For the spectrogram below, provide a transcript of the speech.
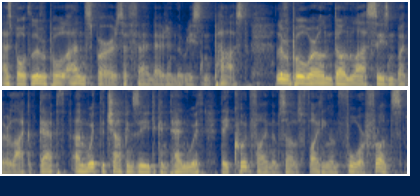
as both Liverpool and Spurs have found out in the recent past. Liverpool were undone last season by their lack of depth, and with the Champions League to contend with, they could find themselves fighting on four fronts,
